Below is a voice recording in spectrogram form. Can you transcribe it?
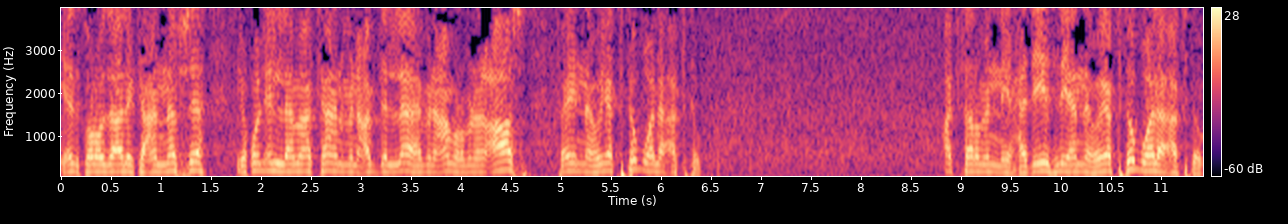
يذكر ذلك عن نفسه يقول إلا ما كان من عبد الله بن عمرو بن العاص فإنه يكتب ولا أكتب. أكثر مني حديث لأنه يكتب ولا أكتب.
